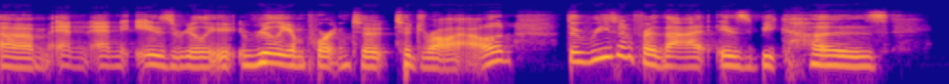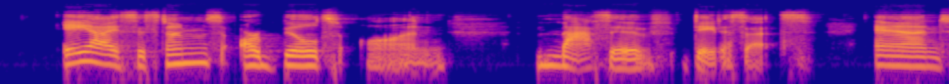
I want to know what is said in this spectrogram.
um, and and is really really important to to draw out. The reason for that is because AI systems are built on massive data sets. And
